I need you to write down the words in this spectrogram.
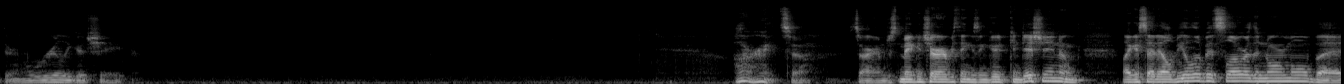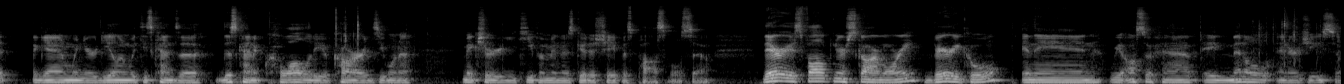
like they're in really good shape. All right, so sorry, I'm just making sure everything's in good condition. I'm like I said, it'll be a little bit slower than normal, but again, when you're dealing with these kinds of, this kind of quality of cards, you want to make sure you keep them in as good a shape as possible. So there is Falkner Skarmory, very cool. And then we also have a Metal Energy, so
